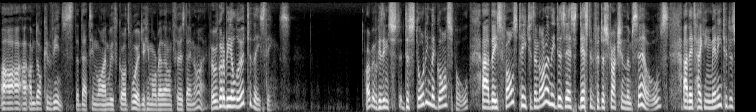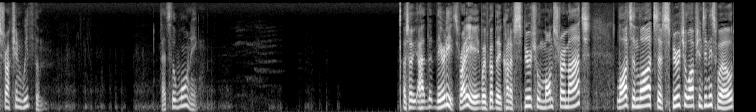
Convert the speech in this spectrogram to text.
I, am not convinced that that's in line with God's word. You'll hear more about that on Thursday night. But we've got to be alert to these things. Right? Because in distorting the gospel, uh, these false teachers are not only des- destined for destruction themselves, uh, they're taking many to destruction with them. That's the warning. Oh, so uh, th- there it is, right here. We've got the kind of spiritual monstro mart. Lots and lots of spiritual options in this world,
